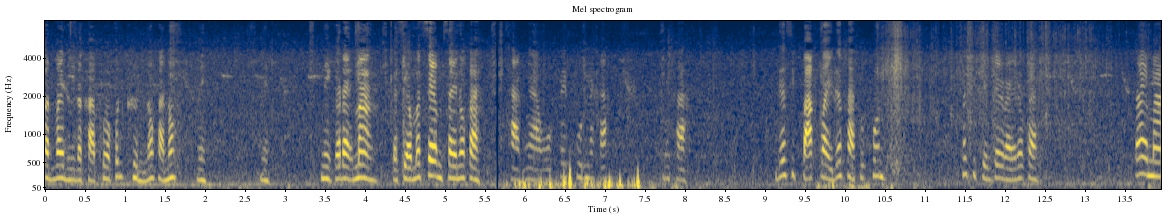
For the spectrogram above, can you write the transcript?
กันไว้นี่แหละค่ะ เพื่อเพิ่นขึ้นเนาะค่ะเนาะนี่นี่นี่ก็ได้มากกระเสียวมาแซมใส่เนาะค่ะถากเงาไปพุ่นนะคะนี่ค่ะเดี๋ยวสิปักไว้เด้อค่ะ ทุกคนถ้าสิเป็นจังไรแล้วค่ะ ได้มา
